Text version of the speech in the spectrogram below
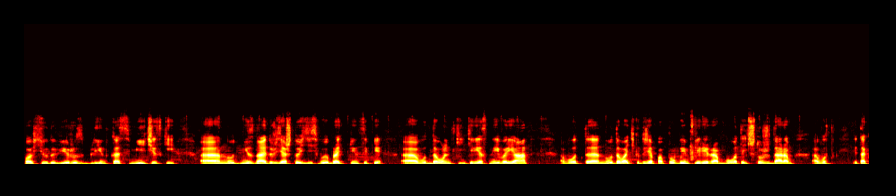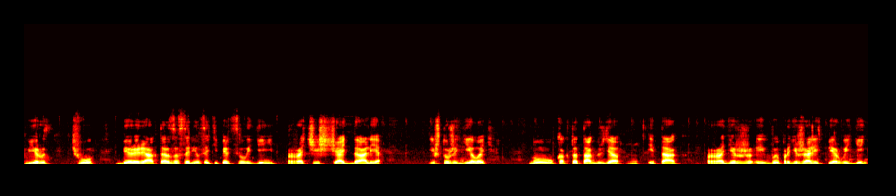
повсюду. Вирус, блин, космический. Э, ну, не знаю, друзья, что здесь выбрать. В принципе, э, вот довольно-таки интересный вариант. Вот, э, ну, давайте-ка, друзья, попробуем переработать. Что ж, даром, вот, итак, вирус. Чу, биореактор засорился, теперь целый день прочищать далее. И что же делать? Ну, как-то так, друзья. Итак, продерж... вы продержались первый день,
